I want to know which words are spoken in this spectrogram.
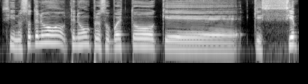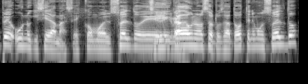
Sí, nosotros tenemos, tenemos un presupuesto que, que siempre uno quisiera más. Es como el sueldo de cada uno de nosotros. O sea, todos tenemos un sueldo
